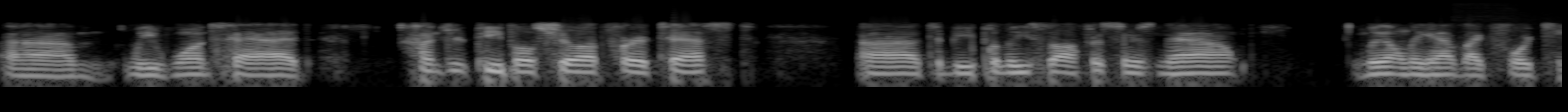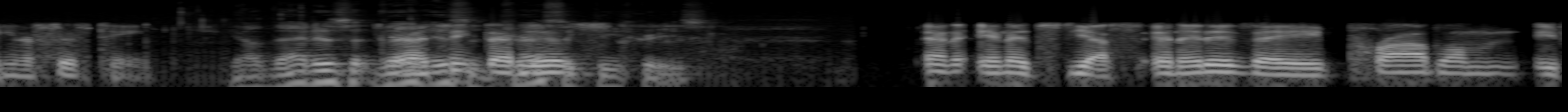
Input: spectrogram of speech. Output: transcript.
Um, we once had 100 people show up for a test uh, to be police officers. Now we only have like 14 or 15. Yeah, that is that I is think a that drastic is, decrease. And and it's yes, and it is a problem if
